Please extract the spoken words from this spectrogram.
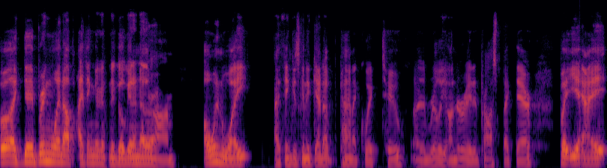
Well, like they bring Win up, I think they're going to go get another arm. Owen White, I think, is going to get up kind of quick too. A really underrated prospect there. But yeah, it,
